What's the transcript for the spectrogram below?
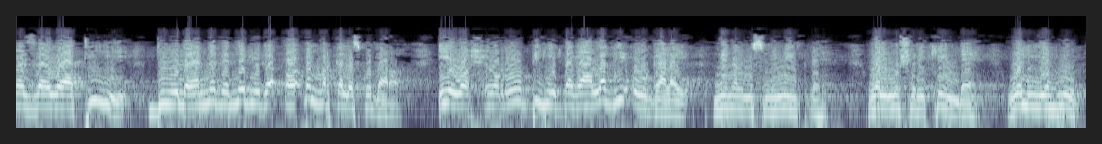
ghasawaatihi duulaanada nebiga oo dhan marka laysku daro iyo wa xuruubihi dagaaladii uu galay min almuslimiin dheh waalmushrikiin dheh waalyahuud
